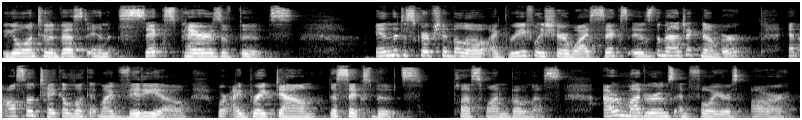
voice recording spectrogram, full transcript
You'll want to invest in six pairs of boots. In the description below, I briefly share why six is the magic number and also take a look at my video where I break down the six boots plus one bonus. Our mudrooms and foyers are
